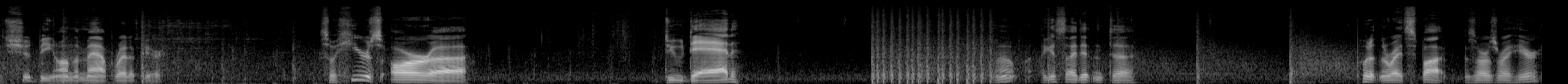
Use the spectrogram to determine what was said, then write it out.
It should be on the map right up here. So here's our uh, doodad. I guess I didn't uh, put it in the right spot. Is ours right here?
